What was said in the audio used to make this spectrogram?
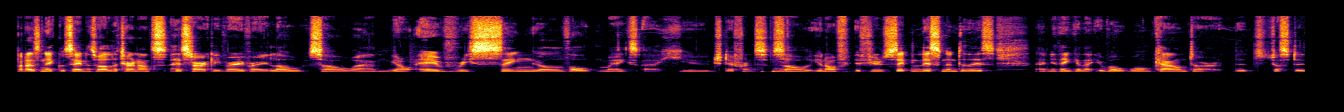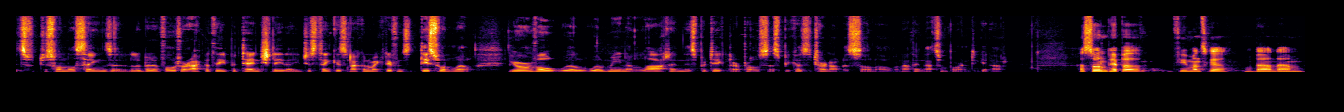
But as Nick was saying as well, the turnout's historically very, very low. So, um, you know, every single vote makes a huge difference. So, you know, if, if you're sitting listening to this and you're thinking that your vote won't count or it's just it's just one of those things, a little bit of voter apathy potentially that you just think it's not going to make a difference, this one will. Your vote will, will mean a lot in this particular process because the turnout is so low. And I think that's important to get out. I saw in paper a few months ago about um,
